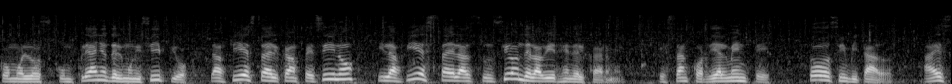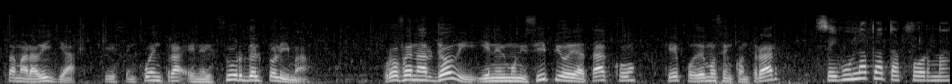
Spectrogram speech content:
como los cumpleaños del municipio, la fiesta del campesino y la fiesta de la Asunción de la Virgen del Carmen están cordialmente todos invitados a esta maravilla que se encuentra en el sur del Tolima. Profe Narjovi, y en el municipio de Ataco, ¿qué podemos encontrar? Según la plataforma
